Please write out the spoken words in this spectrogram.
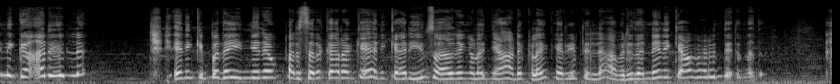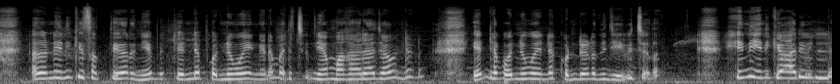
എനിക്ക് ആരുമില്ല. എനിക്കിപ്പോൾ ഇങ്ങനെ പരിസരക്കാരൊക്കെ എനിക്ക് അരിയും സാധനങ്ങളും ഞാൻ അടുക്കളയിൽ കയറിയിട്ടില്ല. അവർ തന്നെ എനിക്ക് ആഹാരം തരുന്നത്. അതുകൊണ്ട് എനിക്ക് സത്യം അറിഞ്ഞേ പറ്റും. എന്റെ പൊന്നുമോ എങ്ങനെ മരിച്ചു ഞാൻ മഹാരാജാവിന്റെ എന്റെ പൊന്നുമോ എന്നെ കൊണ്ടുകിടന്ന് ജീവിച്ചതാണ് ഇനി എനിക്ക് ആരുമില്ല.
